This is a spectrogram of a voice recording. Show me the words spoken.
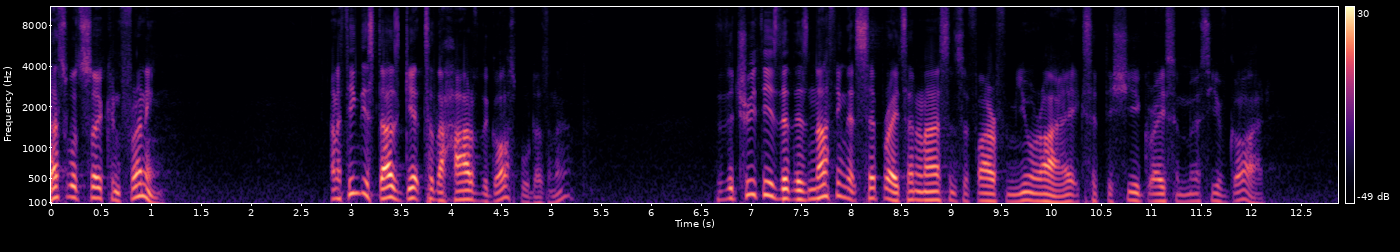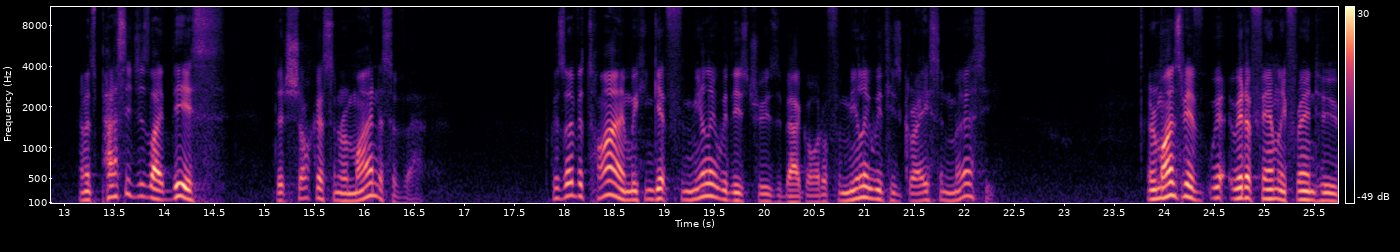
That's what's so confronting. And I think this does get to the heart of the gospel, doesn't it? The truth is that there's nothing that separates Ananias and Sapphira from you or I except the sheer grace and mercy of God. And it's passages like this that shock us and remind us of that. Because over time, we can get familiar with these truths about God or familiar with His grace and mercy. It reminds me of we had a family friend who,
